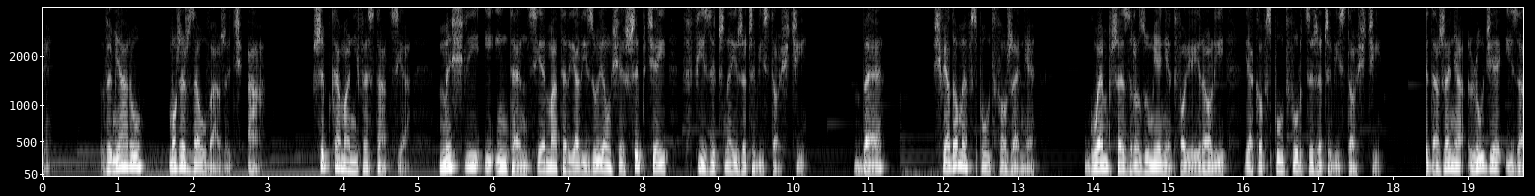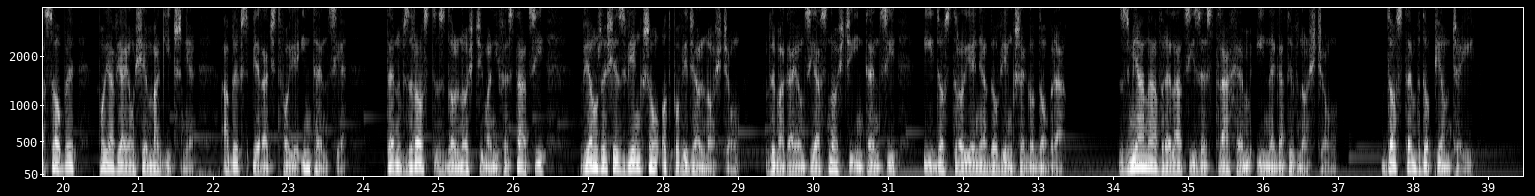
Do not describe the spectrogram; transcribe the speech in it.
wymiaru, możesz zauważyć a. Szybka manifestacja. Myśli i intencje materializują się szybciej w fizycznej rzeczywistości. b. Świadome współtworzenie. Głębsze zrozumienie Twojej roli jako współtwórcy rzeczywistości. Wydarzenia, ludzie i zasoby pojawiają się magicznie, aby wspierać Twoje intencje. Ten wzrost zdolności manifestacji wiąże się z większą odpowiedzialnością, wymagając jasności intencji i dostrojenia do większego dobra. Zmiana w relacji ze strachem i negatywnością. Dostęp do piątej.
